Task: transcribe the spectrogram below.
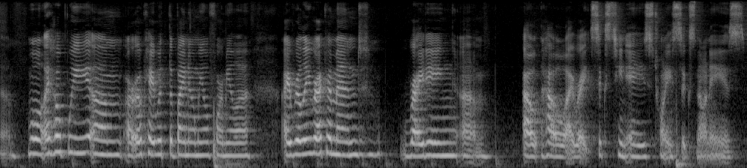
Um, well, I hope we um, are okay with the binomial formula. I really recommend writing um, out how I write 16 A's, 26 non-A's.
